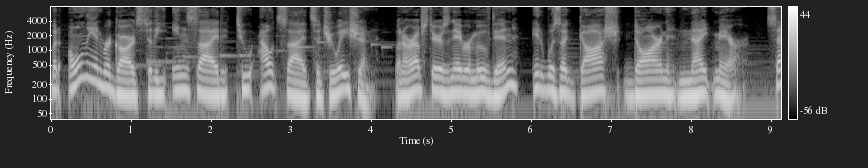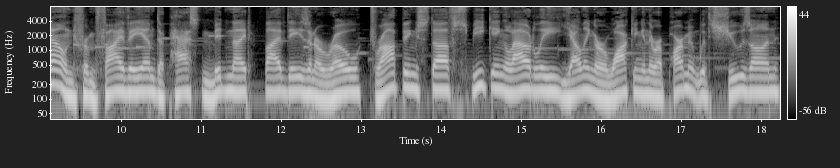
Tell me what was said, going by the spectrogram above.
but only in regards to the inside to outside situation. When our upstairs neighbor moved in, it was a gosh darn nightmare. Sound from 5 a.m. to past midnight, five days in a row, dropping stuff, speaking loudly, yelling, or walking in their apartment with shoes on.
